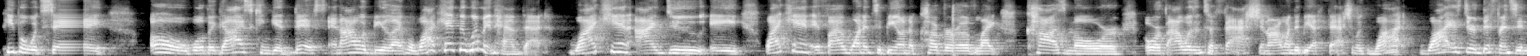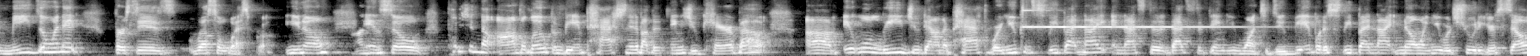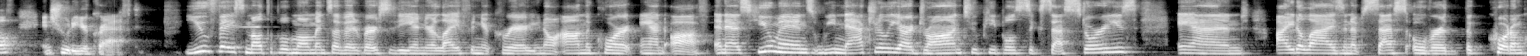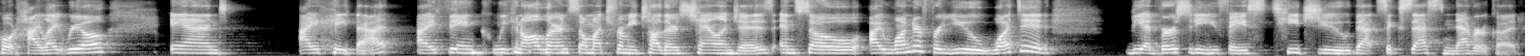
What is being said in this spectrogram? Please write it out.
people would say, oh, well, the guys can get this. And I would be like, well, why can't the women have that? Why can't I do a why can't if I wanted to be on the cover of like Cosmo or or if I was into fashion or I wanted to be a fashion like why why is there a difference in me doing it versus Russell Westbrook you know? And so pushing the envelope and being passionate about the things you care about um, it will lead you down a path where you can sleep at night and that's the that's the thing you want to do. Be able to sleep at night knowing you were true to yourself and true to your craft you face multiple moments of adversity in your life and your career, you know, on the court and off. And as humans, we naturally are drawn to people's success stories and idolize and obsess over the quote unquote highlight reel. And I hate that. I think we can all learn so much from each other's challenges. And so I wonder for you, what did the adversity you faced teach you that success never could?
